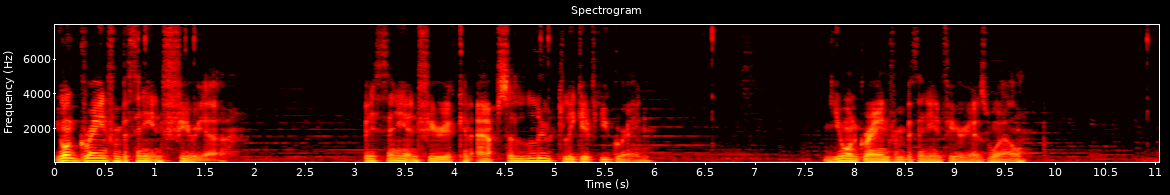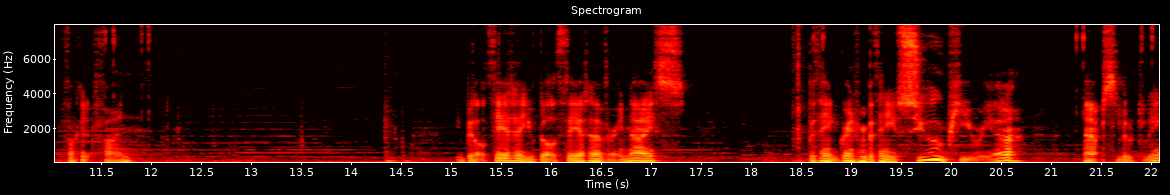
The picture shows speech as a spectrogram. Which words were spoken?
You want grain from Bithynia Inferior. Bithynia Inferior can absolutely give you grain. You want grain from Bithynia Inferior as well. Fuck it, fine. You built a theatre, you've built a theatre, very nice. Bithynia, grain from Bithynia Superior. Absolutely.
